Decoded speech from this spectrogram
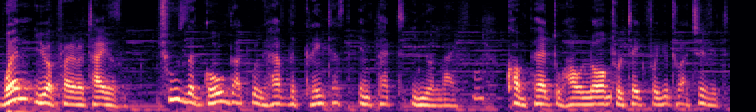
When you are prioritizing, choose the goal that will have the greatest impact in your life Mm. compared to how long it will take for you to achieve it.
